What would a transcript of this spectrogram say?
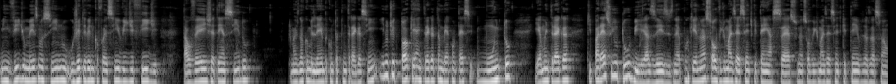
em vídeo mesmo assim, no, o GTV nunca foi assim, o vídeo de feed talvez já tenha sido, mas não que eu me lembre com tanta entrega assim. E no TikTok a entrega também acontece muito e é uma entrega que parece o YouTube às vezes, né? Porque não é só o vídeo mais recente que tem acesso, não é só o vídeo mais recente que tem visualização.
